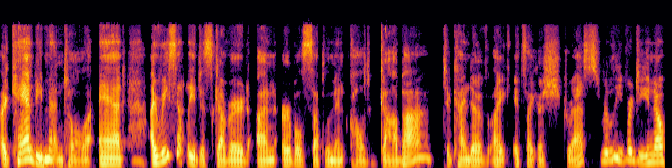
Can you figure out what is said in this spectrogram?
uh, can be mental. And I recently discovered an herbal supplement called GABA to kind of like it's like a stress reliever. Do you know?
